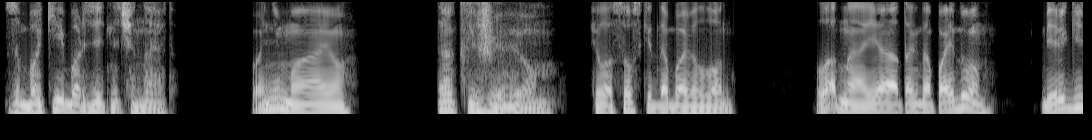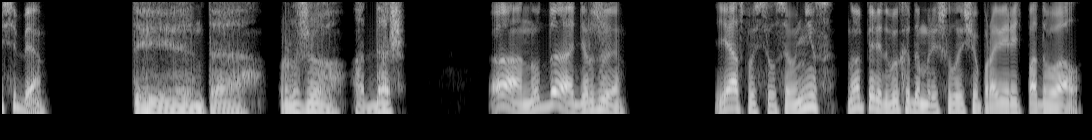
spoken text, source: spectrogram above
Зомбаки борзеть начинают. Понимаю. «Так и живем», — философски добавил он. «Ладно, я тогда пойду. Береги себя». «Ты, это, ружо отдашь?» «А, ну да, держи». Я спустился вниз, но перед выходом решил еще проверить подвал.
